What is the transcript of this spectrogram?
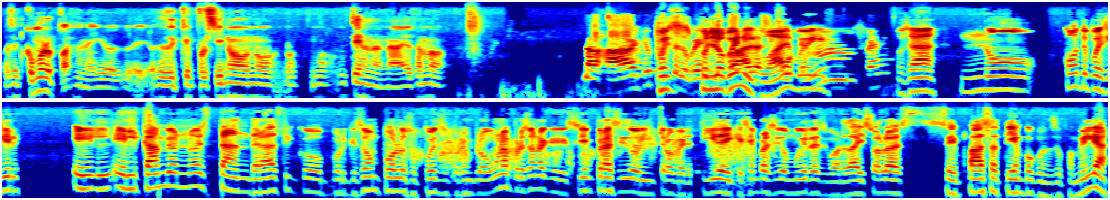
o sea, cómo lo pasan ellos, güey. O sea, de que por sí no, no, no, no, tienen a nadie, o sea, no. Ajá, yo pues, que lo ven pues lo ven igual, güey. Mm, o sea, no, ¿cómo te puedo decir? El, el cambio no es tan drástico porque son polos opuestos. Por ejemplo, una persona que siempre ha sido introvertida y que siempre ha sido muy resguardada y solo es se pasa tiempo con su familia.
